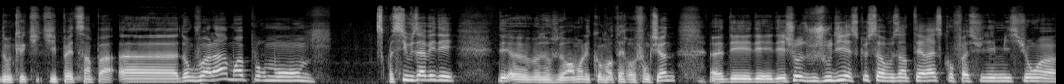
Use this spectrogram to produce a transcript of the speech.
Donc, euh, qui, qui peut être sympa. Euh, donc voilà, moi pour mon. Si vous avez des, euh, donc, vraiment les commentaires fonctionnent, euh, des, choses, je vous dis, est-ce que ça vous intéresse qu'on fasse une émission euh,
